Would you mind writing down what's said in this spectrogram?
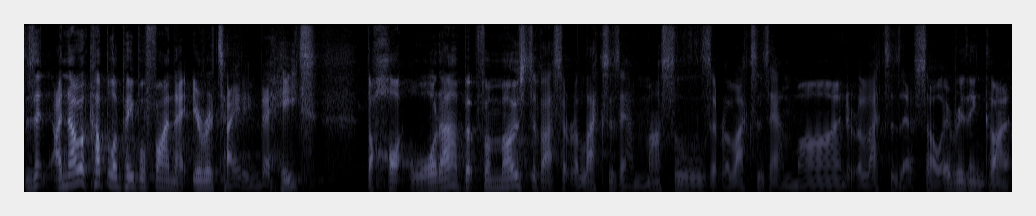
it, I know a couple of people find that irritating, the heat, the hot water, but for most of us, it relaxes our muscles, it relaxes our mind, it relaxes our soul. Everything kind of,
